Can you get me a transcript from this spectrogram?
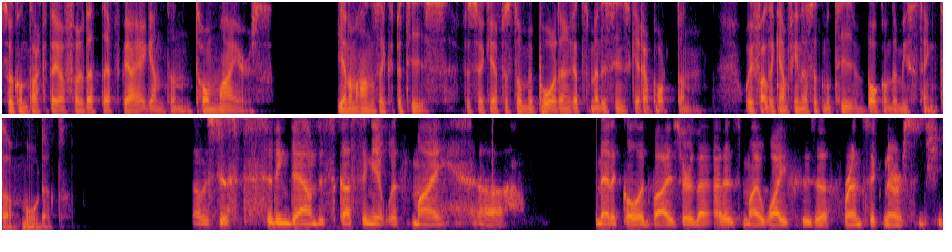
så kontaktar jag före detta FBI-agenten Tom Myers. Genom hans expertis försöker jag förstå mig på den rättsmedicinska rapporten och ifall det kan finnas ett motiv bakom det misstänkta mordet. I was just sitting down discussing it with my uh, medical advisor. That is my wife, who's a forensic nurse, and she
